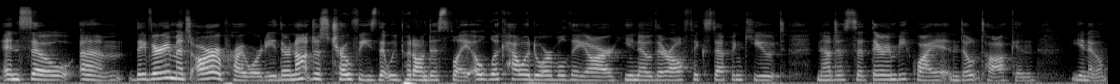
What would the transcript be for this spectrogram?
And so um, they very much are a priority. They're not just trophies that we put on display. Oh, look how adorable they are. You know, they're all fixed up and cute. Now just sit there and be quiet and don't talk and, you know,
